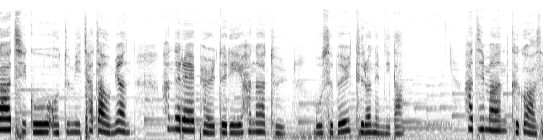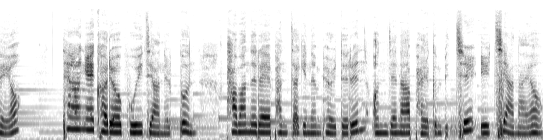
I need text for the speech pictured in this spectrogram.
해가 지고 어둠이 찾아오면 하늘의 별들이 하나 둘 모습을 드러냅니다. 하지만 그거 아세요? 태양에 가려 보이지 않을 뿐 밤하늘에 반짝이는 별들은 언제나 밝은 빛을 잃지 않아요.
